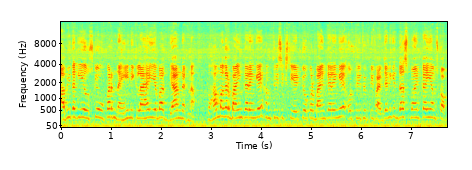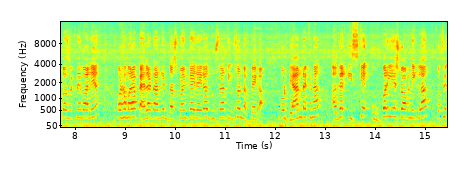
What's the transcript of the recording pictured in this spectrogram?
अभी तक ये उसके ऊपर नहीं निकला है, ये बात ध्यान रखना। तो हम अगर बाइंग करेंगे, हम 368 के ऊपर बाइंग करेंगे और 355 यानी कि 10 पॉइंट का ही हम स्टॉप लॉस रखने वाले हैं और हमारा पहला टारगेट 10 पॉइंट का ही रहेगा, दूसरा 390 का। और ध्यान रखना, अगर इसके ऊपर ये स्टॉक निकला तो फिर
